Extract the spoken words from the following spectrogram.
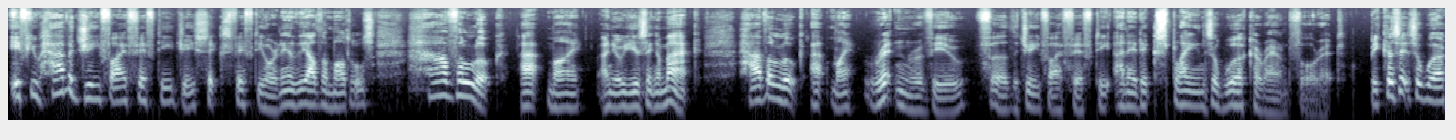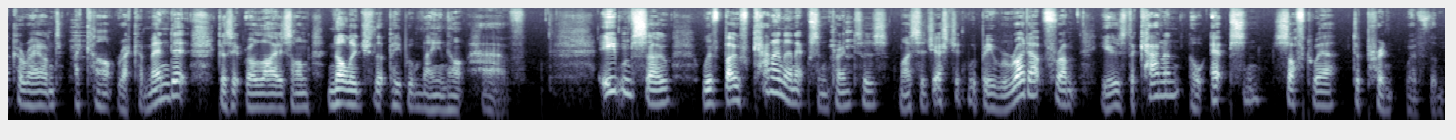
If you have a G550, G650, or any of the other models, have a look at my and you're using a Mac. Have a look at my written review for the G550, and it explains a workaround for it. Because it's a workaround, I can't recommend it because it relies on knowledge that people may not have. Even so, with both Canon and Epson printers, my suggestion would be right up front, use the Canon or Epson software to print with them.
